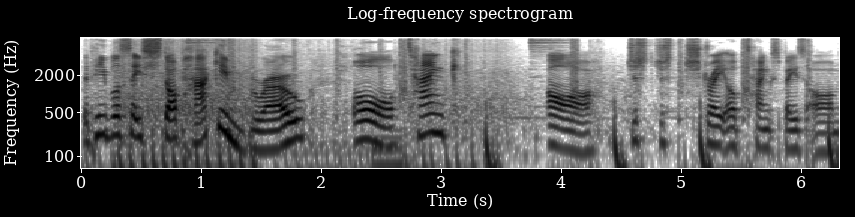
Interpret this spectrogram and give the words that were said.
The people say, stop hacking, bro. Or tank. Oh, just, just straight up tank space arm.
